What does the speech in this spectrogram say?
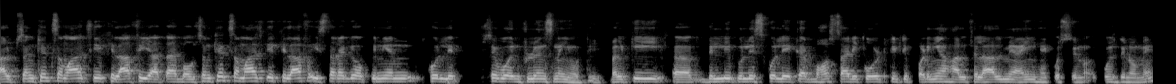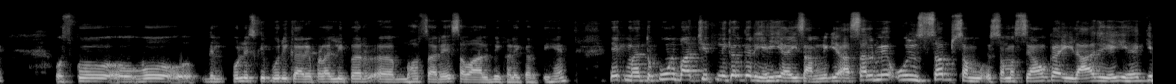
अल्पसंख्यक समाज के खिलाफ ही आता है। बहुसंख्यक समाज के खिलाफ इस तरह के ओपिनियन को से वो इन्फ्लुएंस नहीं होती। बल्कि दिल्ली पुलिस को लेकर बहुत सारी कोर्ट की टिप्पणियाँ हाल फ़िलहाल में आई हैं कुछ दिनों कुछ दिनों में। उसको वो पुलिस की पूरी कार्यप्रणाली पर बहुत सारे सवाल भी खड़े करती हैं। एक महत्वपूर्ण बातचीत निकल कर यही आई सामने की असल में उन सब सम, समस्याओं का इलाज यही है कि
